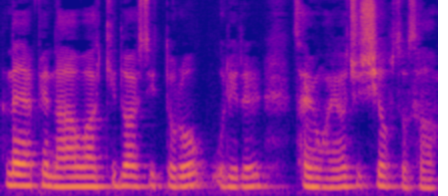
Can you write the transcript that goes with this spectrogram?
하나님 앞에 나와 기도할 수 있도록 우리를 사용하여 주시옵소서.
